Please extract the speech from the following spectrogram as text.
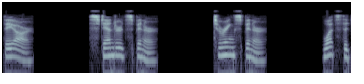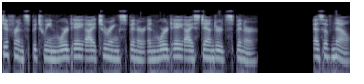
They are Standard Spinner Turing Spinner What's the difference between Word AI Turing Spinner and Word AI Standard Spinner? As of now,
